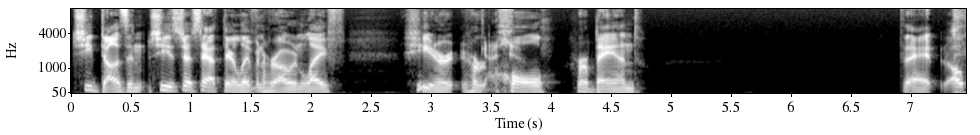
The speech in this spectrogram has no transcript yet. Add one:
she doesn't. She's just out there living her own life. She her her Gotcha. whole her band. That oh,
